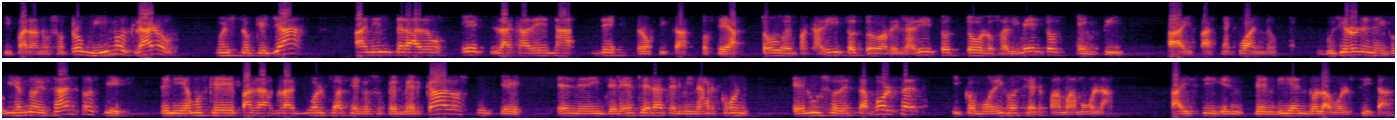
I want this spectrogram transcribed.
y para nosotros mismos, claro, puesto que ya han entrado en la cadena de trófica, o sea, todo empacadito, todo arregladito, todos los alimentos, en fin. Ay, ¿hasta cuándo? Pusieron en el gobierno de Santos que teníamos que pagar las bolsas en los supermercados porque el interés era terminar con el uso de estas bolsas y como dijo Serpa Mamola, ahí siguen vendiendo la bolsita.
